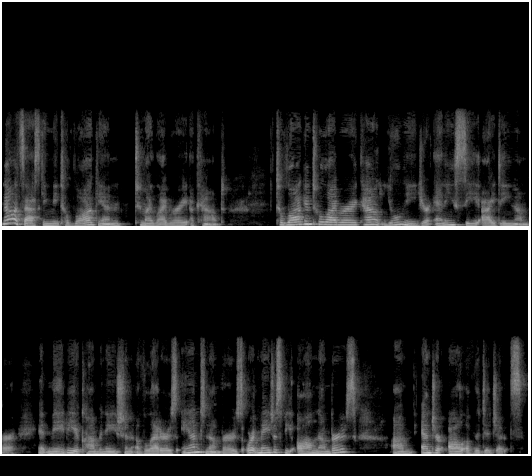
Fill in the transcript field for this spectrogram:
Now it's asking me to log in to my library account. To log into a library account, you'll need your NEC ID number. It may be a combination of letters and numbers, or it may just be all numbers. Um, enter all of the digits.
